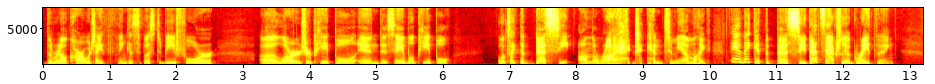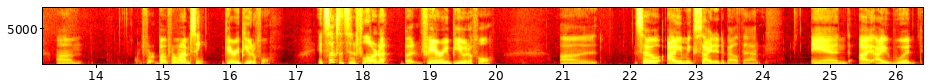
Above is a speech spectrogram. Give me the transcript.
the rail car, which I think is supposed to be for uh, larger people and disabled people. looks like the best seat on the ride. And to me, I'm like, man, they get the best seat. That's actually a great thing. Um, for, but from what I'm seeing, very beautiful. It sucks it's in Florida, but very beautiful. Uh, so I am excited about that. And I, I would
